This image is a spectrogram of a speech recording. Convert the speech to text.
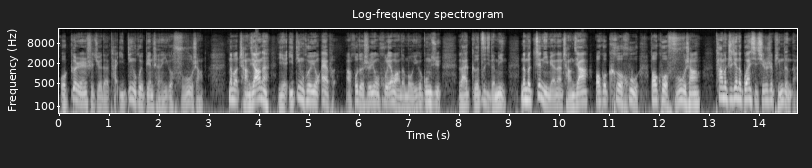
我个人是觉得它一定会变成一个服务商。那么，厂家呢，也一定会用 App 啊，或者是用互联网的某一个工具来革自己的命。那么，这里面呢，厂家包括客户，包括服务商，他们之间的关系其实是平等的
